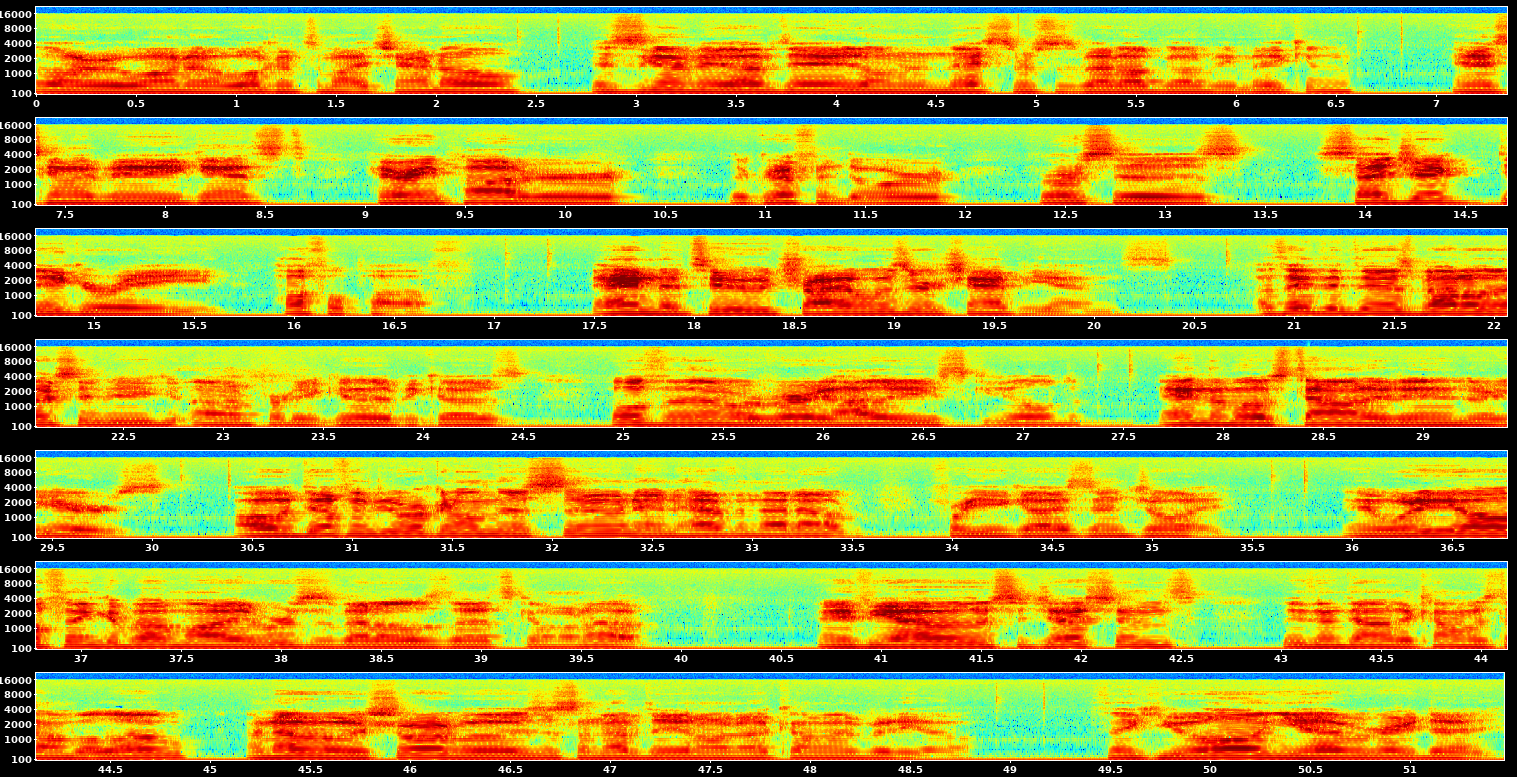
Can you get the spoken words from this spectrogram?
Hello everyone and welcome to my channel. This is going to be an update on the next versus battle I'm going to be making. And it's going to be against Harry Potter, the Gryffindor, versus Cedric Diggory, Hufflepuff. And the two Triwizard champions. I think that this battle will actually be um, pretty good because both of them are very highly skilled and the most talented in their years. I will definitely be working on this soon and having that out for you guys to enjoy. And what do y'all think about my versus battles that's coming up? And if you have other suggestions, leave them down in the comments down below. I know it was short, but it was just an update on an upcoming video. Thank you all, and you have a great day.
